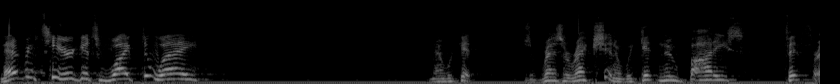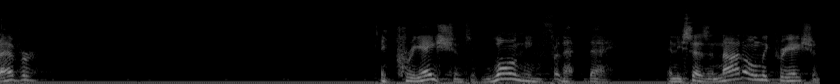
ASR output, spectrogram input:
And every tear gets wiped away. Now we get resurrection and we get new bodies fit forever. And creation's longing for that day. And he says, and not only creation,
